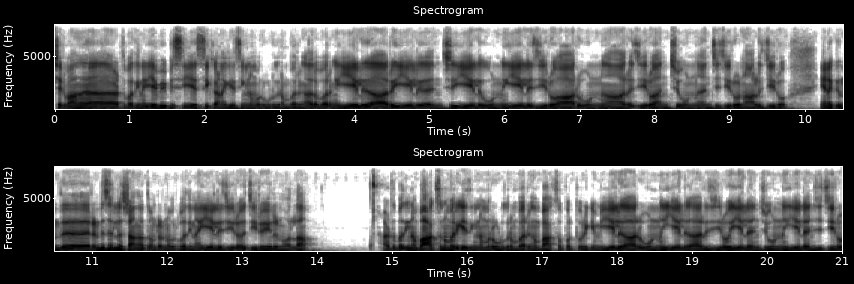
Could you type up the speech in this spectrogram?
சரி வாங்க அடுத்து பார்த்தீங்கன்னா ஏபிபிசி ஏசிக்கான கேசிங் நம்பர் கொடுக்குறேன் பாருங்கள் அதில் பாருங்கள் ஏழு ஆறு ஏழு அஞ்சு ஏழு ஒன்று ஏழு ஜீரோ ஆறு ஒன்று ஆறு ஜீரோ அஞ்சு ஒன்று அஞ்சு ஜீரோ நாலு ஜீரோ எனக்கு இந்த ரெண்டு செட்டில் ஸ்ட்ராங்காக தோன்ற நம்பர் பார்த்தீங்கன்னா ஏழு ஜீரோ ஜீரோ ஏழுன்னு வரலாம். அடுத்து பார்த்தீங்கன்னா பாக்ஸ் நம்பர் கேசிங் நம்பர் கொடுக்குறோம் பாருங்க. பாக்ஸை பொறுத்த வரைக்கும் ஏழு ஆறு ஒன்று ஏழு ஆறு ஜீரோ ஏழு அஞ்சு ஒன்று ஏழு அஞ்சு ஜீரோ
